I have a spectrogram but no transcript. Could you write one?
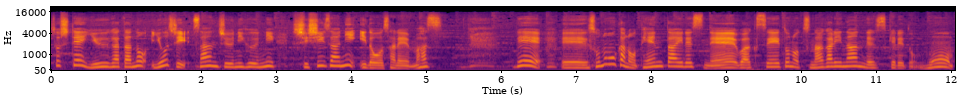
そして夕方の4時32分に獅子座に移動されます。で、えー、その他の天体ですね惑星とのつながりなんですけれども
